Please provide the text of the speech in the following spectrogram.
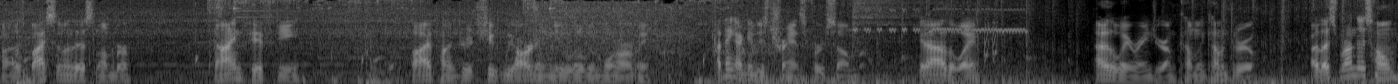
let's buy some of this lumber. 950. 500. Shoot, we are going to need a little bit more, aren't we? I think I can just transfer some. Get out of the way. Out of the way, Ranger. I'm coming coming through. Alright, let's run this home.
